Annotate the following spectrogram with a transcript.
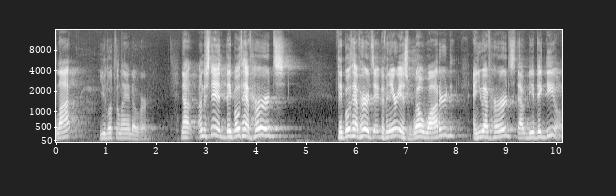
Lot, you look the land over. Now, understand, they both have herds. They both have herds. If an area is well watered and you have herds, that would be a big deal.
